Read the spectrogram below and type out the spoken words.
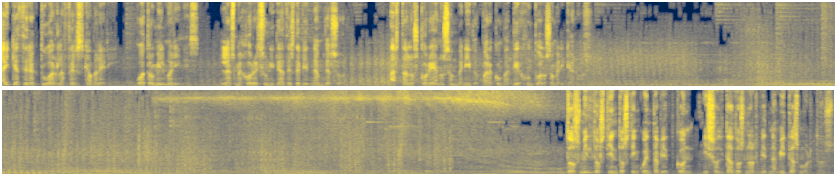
Hay que hacer actuar la First Cavalry, 4.000 marines, las mejores unidades de Vietnam del Sur. Hasta los coreanos han venido para combatir junto a los americanos. ...2.250 Vietcong y soldados norvietnamitas muertos.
